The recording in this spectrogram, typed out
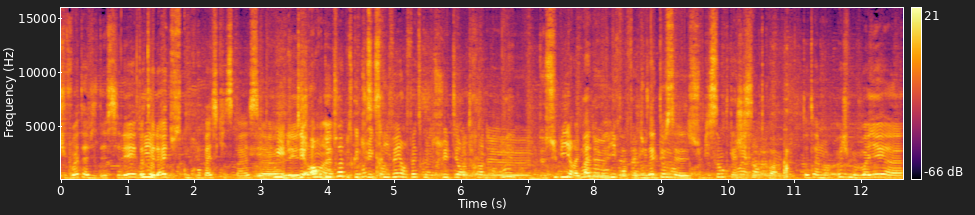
tu vois ta vie défiler, et toi Oui. t'es là et tu ne comprends pas ce qui se passe. euh, Oui, les tu gens, hors de euh, toi puisque ouais, tu ça. écrivais en fait ce que tu étais en train de, de subir et Ouais, pas de ouais, vivre en fait. Tu étais plus euh, subissante qu'agissante quoi. Totalement. Je me voyais, euh,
